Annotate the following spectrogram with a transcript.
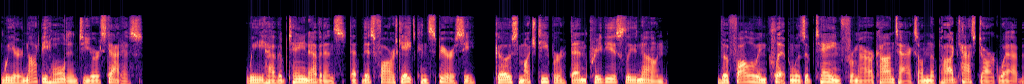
we are not beholden to your status. We have obtained evidence that this Fartgate conspiracy goes much deeper than previously known. The following clip was obtained from our contacts on the podcast dark web.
